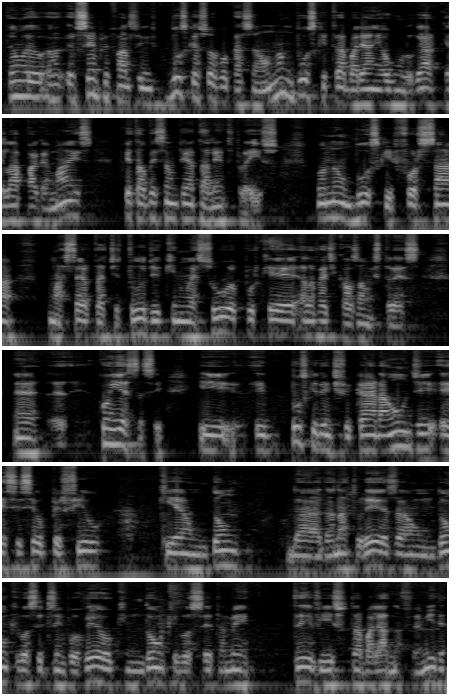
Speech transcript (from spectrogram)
Então eu, eu sempre falo o seguinte: busque a sua vocação, não busque trabalhar em algum lugar porque lá paga mais, porque talvez você não tenha talento para isso, ou não busque forçar uma certa atitude que não é sua porque ela vai te causar um estresse. É, Conheça-se e, e busque identificar aonde esse seu perfil, que é um dom da, da natureza, um dom que você desenvolveu, que um dom que você também teve isso trabalhado na família,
